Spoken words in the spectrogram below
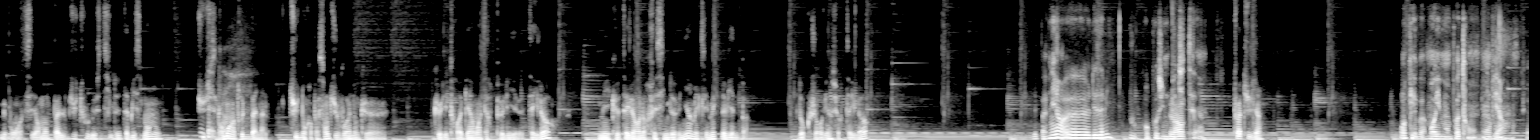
Mais bon, c'est vraiment pas du tout le style d'établissement, non. C'est vraiment un truc banal. Tu, donc en passant, tu vois donc euh, que les trois gars ont interpellé euh, Taylor, mais que Taylor leur fait signe de venir, mais que les mecs ne viennent pas. Donc je reviens sur Taylor. Vous voulez pas venir, euh, les amis? Je vous propose une Non. petite. euh, Toi, tu viens. Ok, bah moi et mon pote, on, on vient. donc, euh,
